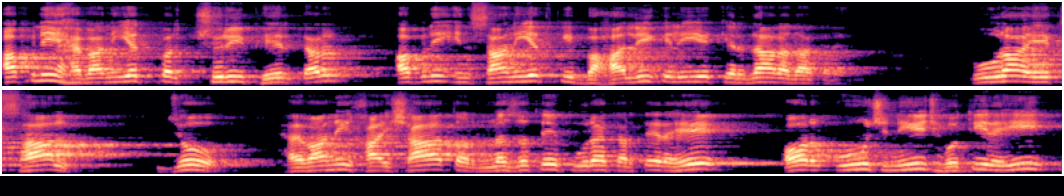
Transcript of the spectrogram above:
اپنی حیوانیت پر چھری پھیر کر اپنی انسانیت کی بحالی کے لیے کردار ادا کریں۔ پورا ایک سال جو حیوانی خواہشات اور لذتیں پورا کرتے رہے اور اونچ نیچ ہوتی رہی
